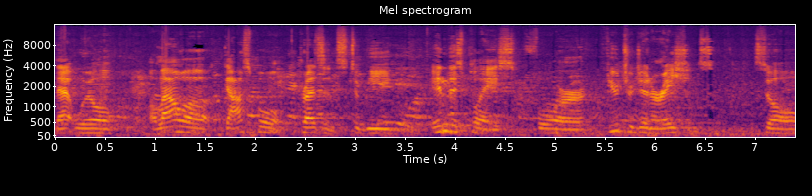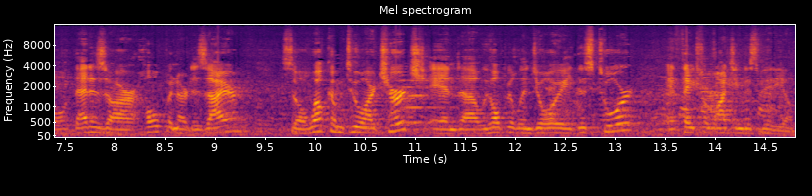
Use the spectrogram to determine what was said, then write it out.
that will allow a gospel presence to be in this place for future generations. So that is our hope and our desire. So welcome to our church, and uh, we hope you'll enjoy this tour. And thanks for watching this video.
